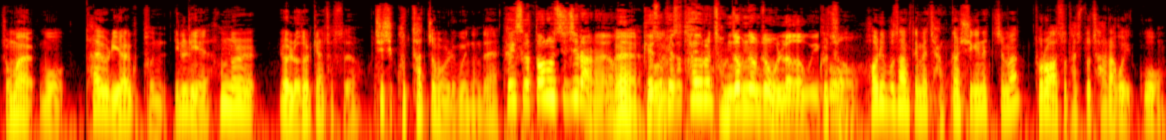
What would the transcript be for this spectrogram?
정말 뭐 타율 2할 9푼 1, 2에 홈런을 18개나 쳤어요. 79타점을 올리고 있는데 페이스가 떨어지질 않아요. 네. 계속해서 타율은 점점 점점 올라가고 있고. 그렇죠. 허리 부상 때문에 잠깐 쉬긴 했지만 돌아와서 다시 또 잘하고 있고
